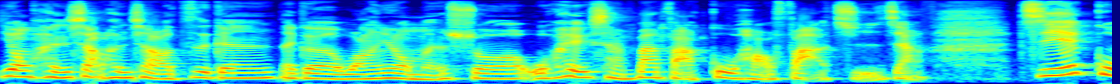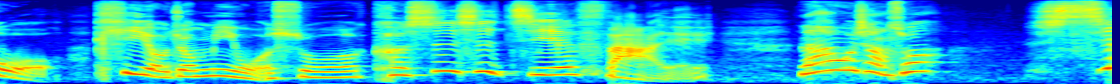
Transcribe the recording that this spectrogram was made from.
用很小很小的字跟那个网友们说，我会想办法顾好发质，这样。结果 Kyo 就密我说，可是是接法诶，然后我想说，虾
